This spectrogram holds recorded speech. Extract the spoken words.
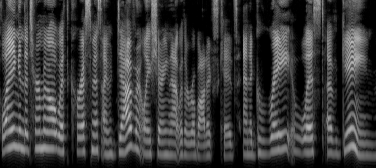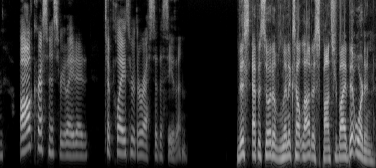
Playing in the terminal with Christmas. I'm definitely sharing that with the robotics kids. And a great list of games, all Christmas related, to play through the rest of the season. This episode of Linux Out Loud is sponsored by Bitwarden.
